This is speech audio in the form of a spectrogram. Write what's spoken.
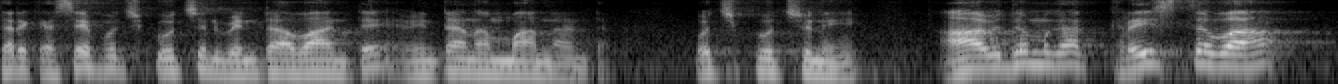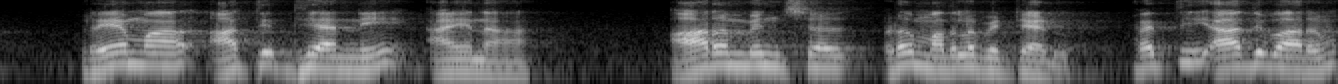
సరే కాసేపు వచ్చి కూర్చుని వింటావా అంటే వింటానమ్మా అన్న అంట. వచ్చి కూర్చుని ఆ విధముగా క్రైస్తవ ప్రేమ ఆతిథ్యాన్ని ఆయన ఆరంభించడం మొదలుపెట్టాడు. ప్రతి ఆదివారం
